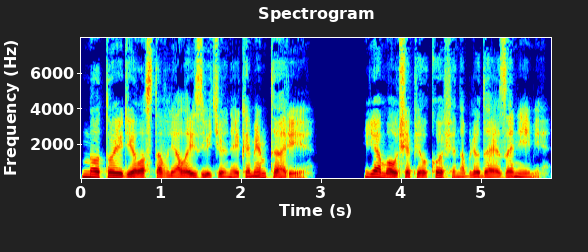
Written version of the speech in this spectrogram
но то и дело оставляла извительные комментарии. Я молча пил кофе, наблюдая за ними.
